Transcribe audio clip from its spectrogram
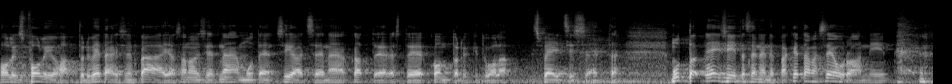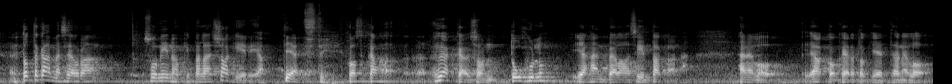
olisi foliohattu, niin vetäisin sen päähän ja sanoisin, että nämähän muuten sijaitsee nämä kattojärjestöjen konttoritkin tuolla Sveitsissä. Että, mutta ei siitä sen enempää. Ketä mä seuraan, niin totta kai mä seuraan sun inhokkipelaaja Shakiria Tietysti. koska hyökkäys on tuhunut ja hän pelaa siinä takana. Hänellä on, Jaakko kertokin, että hänellä on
